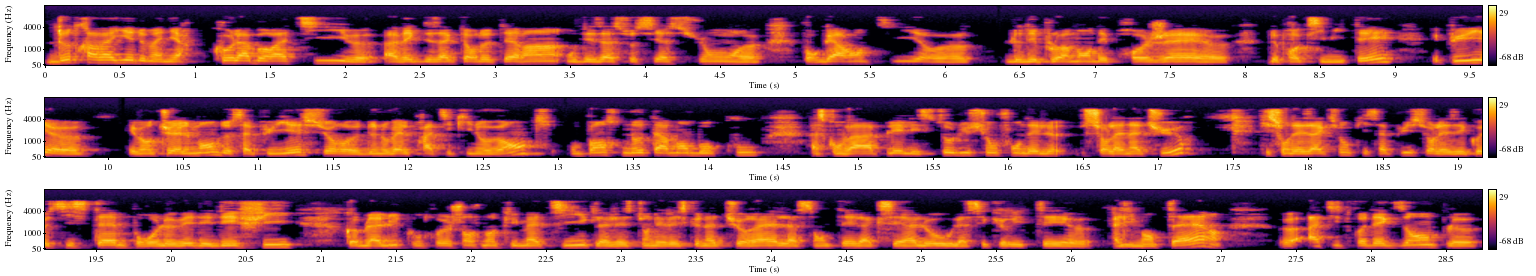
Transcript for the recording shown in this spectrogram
de travailler de manière collaborative avec des acteurs de terrain ou des associations pour garantir le déploiement des projets de proximité, et puis éventuellement de s'appuyer sur de nouvelles pratiques innovantes. On pense notamment beaucoup à ce qu'on va appeler les solutions fondées sur la nature, qui sont des actions qui s'appuient sur les écosystèmes pour relever des défis comme la lutte contre le changement climatique, la gestion des risques naturels, la santé, l'accès à l'eau ou la sécurité euh, alimentaire. Euh, à titre d'exemple,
